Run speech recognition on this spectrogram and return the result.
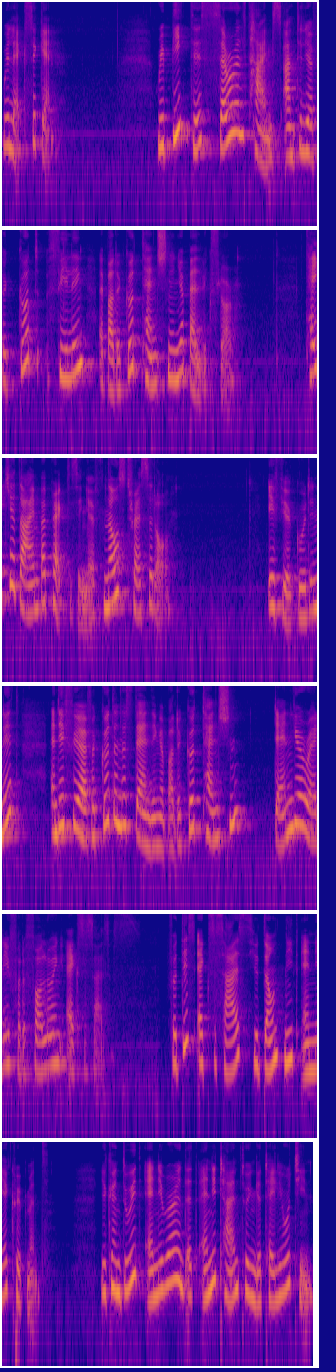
relax again. Repeat this several times until you have a good feeling about a good tension in your pelvic floor. Take your time by practicing, you have no stress at all. If you're good in it, and if you have a good understanding about a good tension, then you're ready for the following exercises. For this exercise, you don't need any equipment. You can do it anywhere and at any time during your daily routine.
